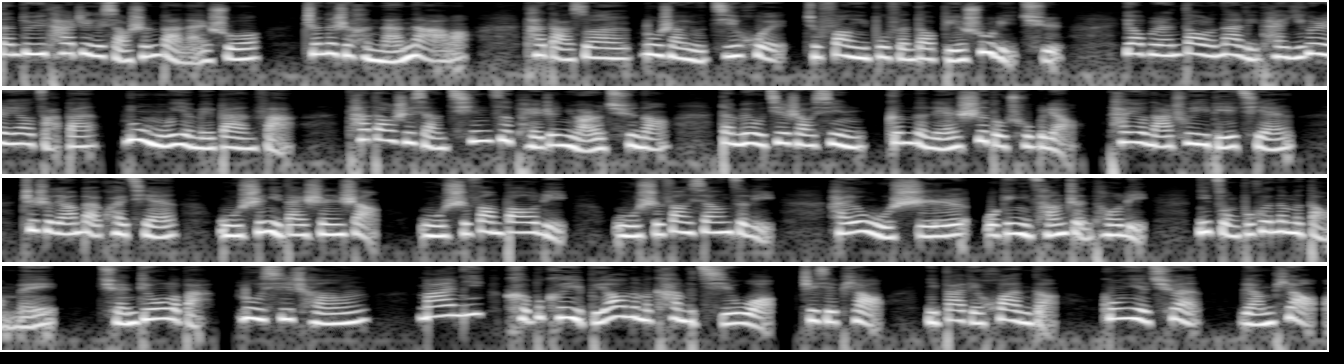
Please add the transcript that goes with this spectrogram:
但对于他这个小身板来说，真的是很难拿了。他打算路上有机会就放一部分到别墅里去，要不然到了那里他一个人要咋办？陆母也没办法，他倒是想亲自陪着女儿去呢，但没有介绍信，根本连市都出不了。他又拿出一叠钱，这是两百块钱，五十你带身上，五十放包里，五十放箱子里，还有五十我给你藏枕头里。你总不会那么倒霉，全丢了吧？陆西成，妈，你可不可以不要那么看不起我？这些票你爸给换的，工业券、粮票、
